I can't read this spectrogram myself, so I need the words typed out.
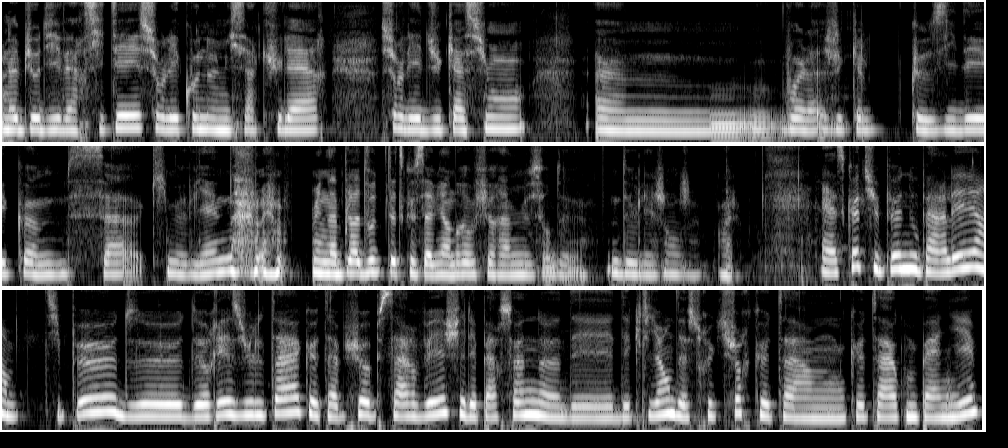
la biodiversité, sur l'économie circulaire, sur l'éducation. Euh, voilà, j'ai quelques idées comme ça qui me viennent. Il y en a plein d'autres, peut-être que ça viendra au fur et à mesure de, de l'échange. Est-ce que tu peux nous parler un petit peu de, résultats que tu as pu observer chez les personnes, des, des clients, des structures que tu as, que as accompagnées?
